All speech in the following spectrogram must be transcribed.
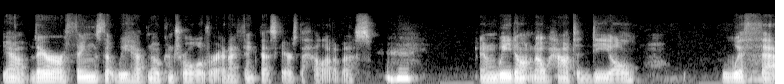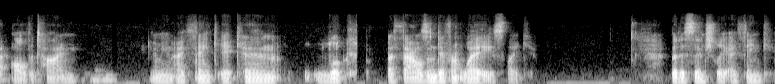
Yeah, there are things that we have no control over. And I think that scares the hell out of us. Mm-hmm. And we don't know how to deal with that all the time. I mean, I think it can look a thousand different ways. Like, but essentially, I think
